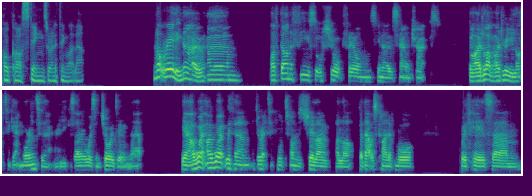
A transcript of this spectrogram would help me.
podcast stings or anything like that? Not really, no. Um, I've done a few sort of short films, you know, soundtracks, but I'd love, I'd really love to get more into that, really, because I always enjoy doing that. Yeah, I work, I work with um, a director called Tom DiCillo a lot, but that was kind of more with his. Um,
